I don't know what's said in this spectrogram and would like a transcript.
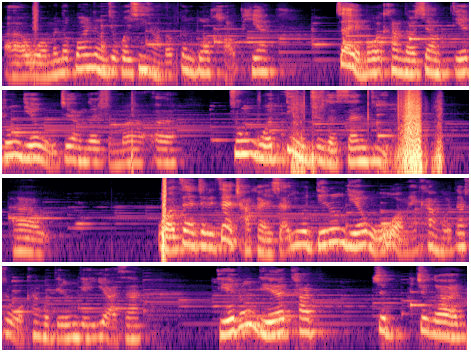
呃，我们的观众就会欣赏到更多好片，再也不会看到像《碟中谍五》这样的什么呃中国定制的三 D，啊。我在这里再查看一下，因为《碟中谍五》我没看过，但是我看过《碟中谍一二三》。《碟中谍》它这这个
